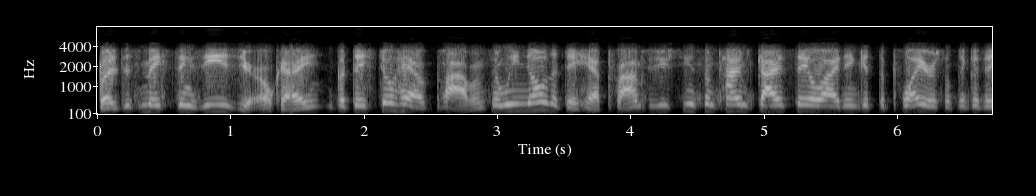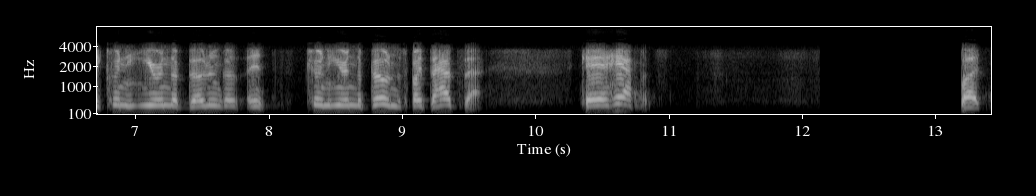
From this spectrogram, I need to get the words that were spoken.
But it just makes things easier, okay? But they still have problems, and we know that they have problems because you've seen sometimes guys say, "Oh, I didn't get the play or something" because they couldn't hear in the building, couldn't hear in the building despite the headset. Okay, it happens. But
